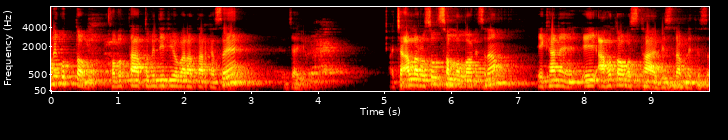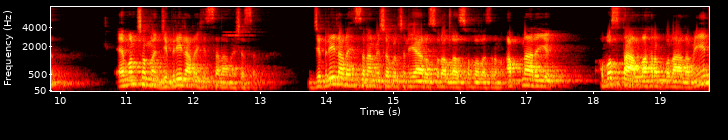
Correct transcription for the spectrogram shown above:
অনেক উত্তম। খবরটা তুমি দ্বিতীয়বার তার কাছে যাইও আচ্ছা আল্লাহ রসুল সাল্লাহ ইসলাম এখানে এই আহত অবস্থায় বিশ্রাম নিতেছেন। এমন সময় জিবরিল আলহিসাল্লাম এসেছেন। জিবরিল আলহিসাল্লাম এসে বলছেন, ইয়া রসুল আল্লাহ সাল্লাহ সাল্লাম, আপনার এই অবস্থা আল্লাহ রব্বুল্লা আলমিন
